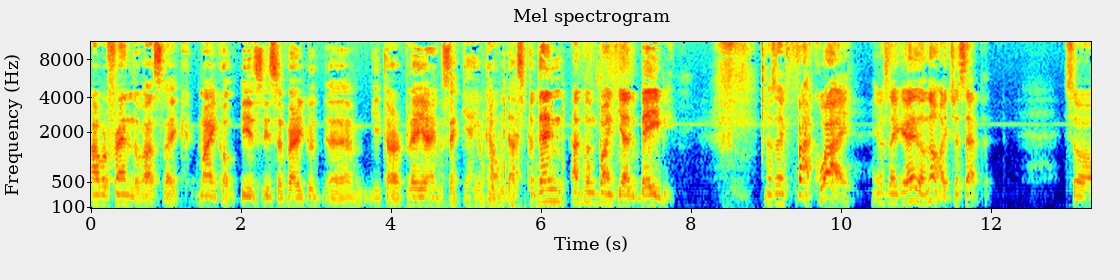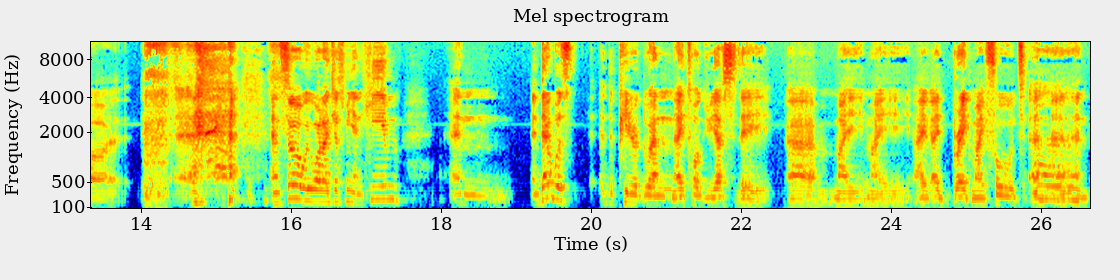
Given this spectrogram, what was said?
our friend of us, like Michael, is is a very good um, guitar player. He was like, "Yeah, you come with us." But then at one point he had a baby. I was like, "Fuck, why?" He was like, "I don't know. It just happened." So, and so we were like just me and him, and and that was the period when I told you yesterday. Uh, my my I, I break my foot and, and, and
